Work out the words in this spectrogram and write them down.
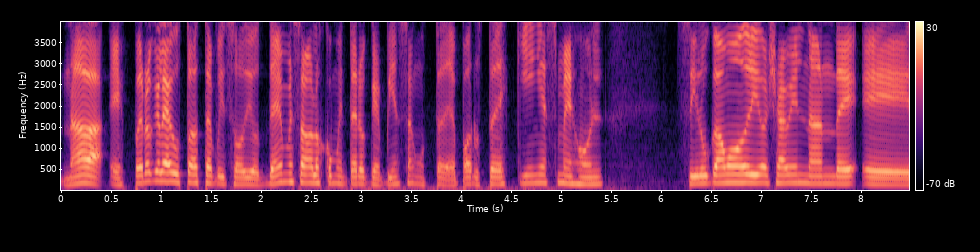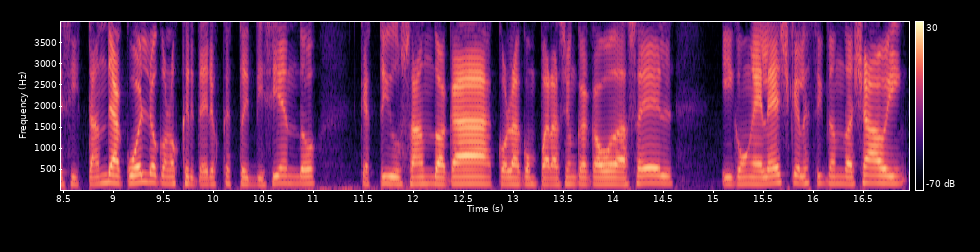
Nada, espero que les haya gustado este episodio. Déjenme saber en los comentarios qué piensan ustedes. Para ustedes, ¿quién es mejor? Si Luca Modri o Xavi Hernández. Eh, si están de acuerdo con los criterios que estoy diciendo. Que estoy usando acá. Con la comparación que acabo de hacer. Y con el edge que le estoy dando a Xavi.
